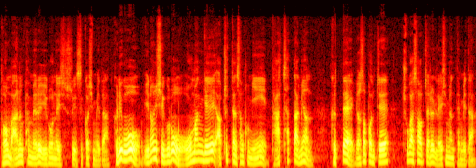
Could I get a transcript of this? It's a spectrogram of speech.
더 많은 판매를 이루어내실 수 있을 것입니다. 그리고 이런 식으로 5만 개의 압축된 상품이 다 찼다면 그때 여섯 번째 추가 사업자를 내시면 됩니다.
